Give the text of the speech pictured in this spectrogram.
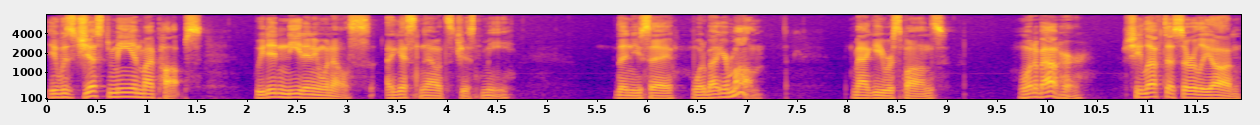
It was just me and my pops. We didn't need anyone else. I guess now it's just me. Then you say, What about your mom? Maggie responds, What about her? She left us early on.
